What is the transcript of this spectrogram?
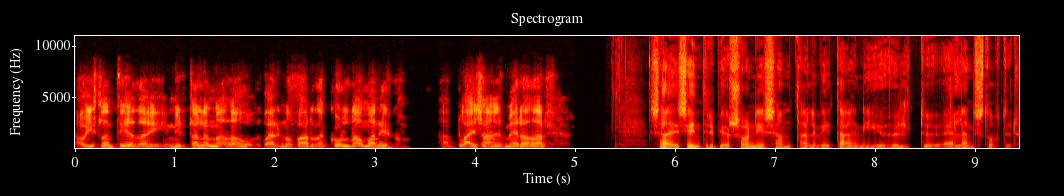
á Íslandi eða í Mýrdalum, þá væri nú farið að kólna á manni sko, það blæsa aðeins meira þar saði Sindri Björnsson í samtali við dagníu Huldu Erlendstóttur.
